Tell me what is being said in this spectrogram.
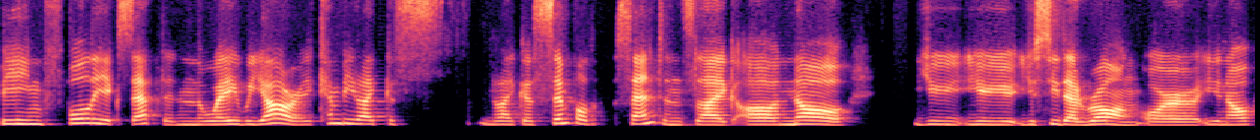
being fully accepted in the way we are. It can be like a like a simple sentence like oh no you you you see that wrong or you know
